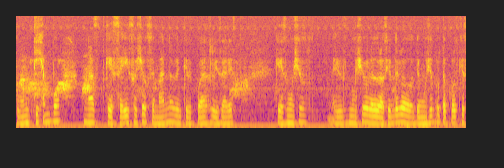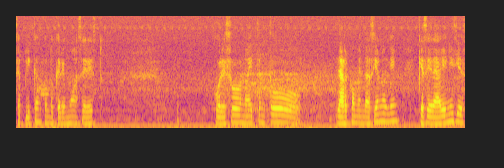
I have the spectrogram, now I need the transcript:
por un tiempo unas que 6 8 semanas en que puedas realizar esto que es mucho es mucho la duración de, lo, de muchos protocolos que se aplican cuando queremos hacer esto. Por eso no hay tanto la recomendación más bien que se da al inicio es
